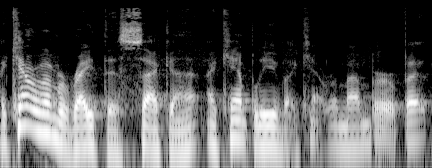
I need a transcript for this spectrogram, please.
I can't remember right this second. I can't believe I can't remember, but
